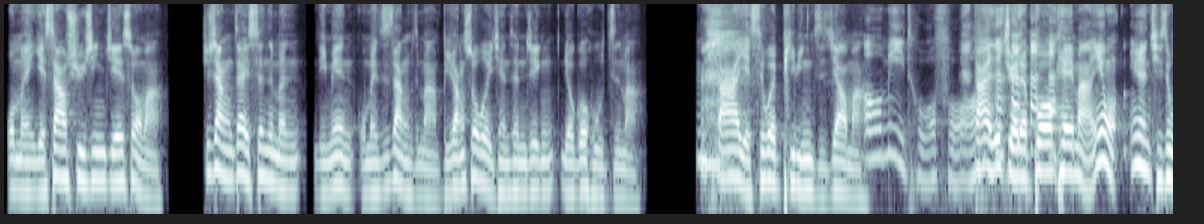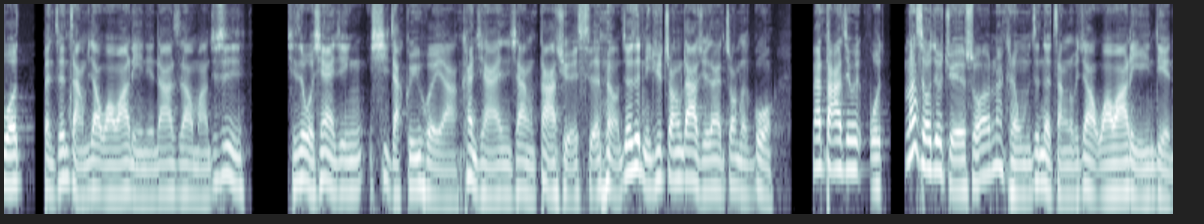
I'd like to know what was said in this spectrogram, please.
我们也是要虚心接受嘛。就像在圣人门里面，我们是这样子嘛。比方说，我以前曾经留过胡子嘛，大家也是会批评指教嘛。阿弥陀佛，大家也是觉得不 OK 嘛。因为我因为其实我本身长比较娃娃脸一点，大家知道吗？就是其实我现在已经细打归回啊，看起来很像大学生哦。就是你去装大学生装得过，那大家就会我那时候就觉得说，那可能我们真的长得比较娃娃脸一点，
